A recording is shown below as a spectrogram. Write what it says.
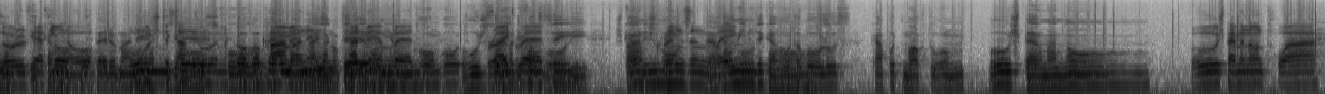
solferino, rouge de Saturn, rojo permanente, cadmium red, bright red, Spanish crimson, vermin de Carontabolus, caput mortuum, rouge permanent, rouge permanent 3,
